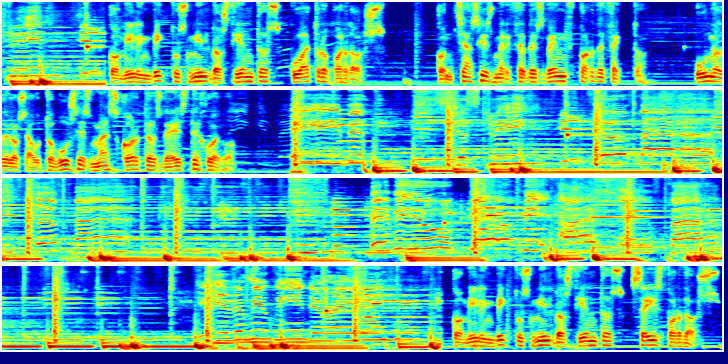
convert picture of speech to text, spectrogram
twist. Comil Invictus 1200 4x2. Con chasis Mercedes-Benz por defecto. Uno de los autobuses más cortos de este juego. 1000 Invictus 1200 6x2.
